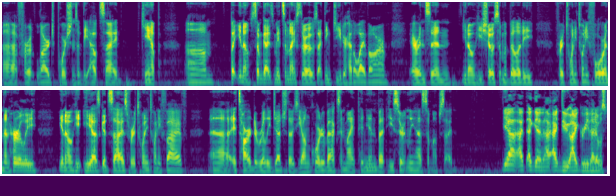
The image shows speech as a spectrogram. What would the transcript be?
uh, for large portions of the outside camp. Um, but you know, some guys made some nice throws. I think Jeter had a live arm. Aronson, you know, he shows some ability for a 2024, and then Hurley, you know, he he has good size for a 2025. Uh, it's hard to really judge those young quarterbacks, in my opinion, but he certainly has some upside. Yeah, I, again, I, I, do. I agree that it was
